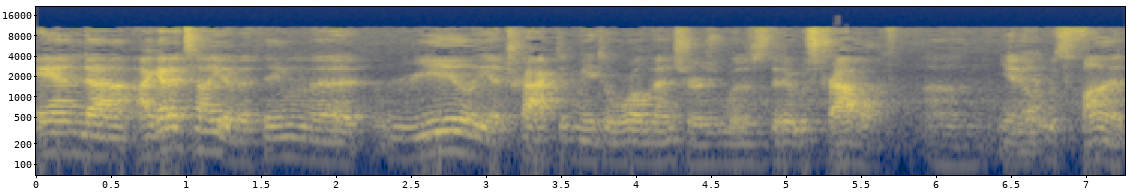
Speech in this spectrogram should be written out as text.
And uh, I got to tell you, the thing that really attracted me to World Ventures was that it was travel. Um, you know, it was fun.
